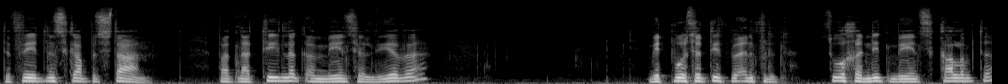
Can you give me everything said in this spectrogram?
tevredenskap bestaan wat natuurlik 'n mens se lewe met positief beïnvloed. So geniet mens kalmte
